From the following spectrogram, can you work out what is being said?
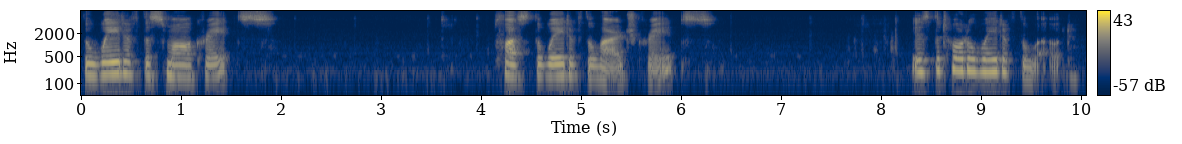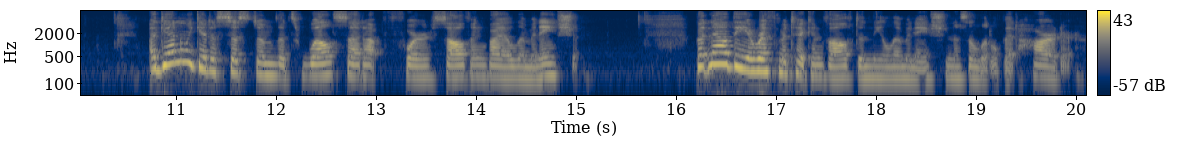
The weight of the small crates plus the weight of the large crates is the total weight of the load. Again, we get a system that's well set up for solving by elimination. But now the arithmetic involved in the elimination is a little bit harder.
